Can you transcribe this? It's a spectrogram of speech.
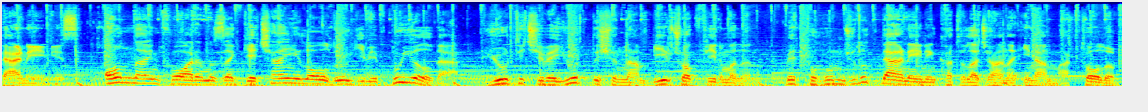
Derneğimiz, online fuarımıza geçen yıl olduğu gibi bu yılda yurt içi ve yurt dışından birçok firmanın ve Tohumculuk Derneği'nin katılacağına inanmakta olup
